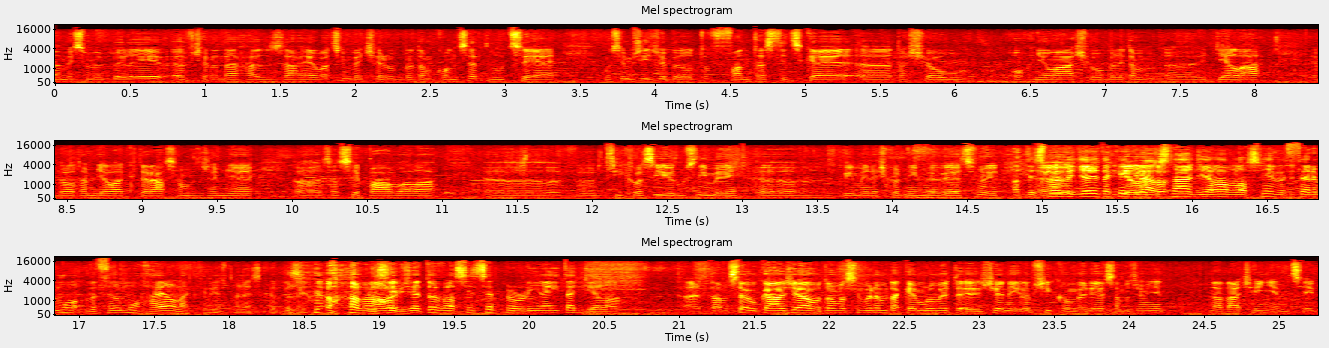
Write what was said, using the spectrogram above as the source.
Eh, My jsme byli eh, včera na ha- zahajovacím večeru, byl tam koncert Lucie, musím říct, že bylo to fantastické, eh, ta show, ohňová show, byly tam eh, děla, byla tam děla, která samozřejmě eh, zasypávala příchozí různými takovými neškodnými věcmi. A ty jsme viděli taky dělo to- krásná děla vlastně ve filmu, ve filmu Heil, na který jsme dneska byli. Ano, Myslím, ale- že to vlastně se prolínají ta děla. Tam se ukáže, a o tom asi budeme také mluvit, že nejlepší komedie samozřejmě natáčejí Němci.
